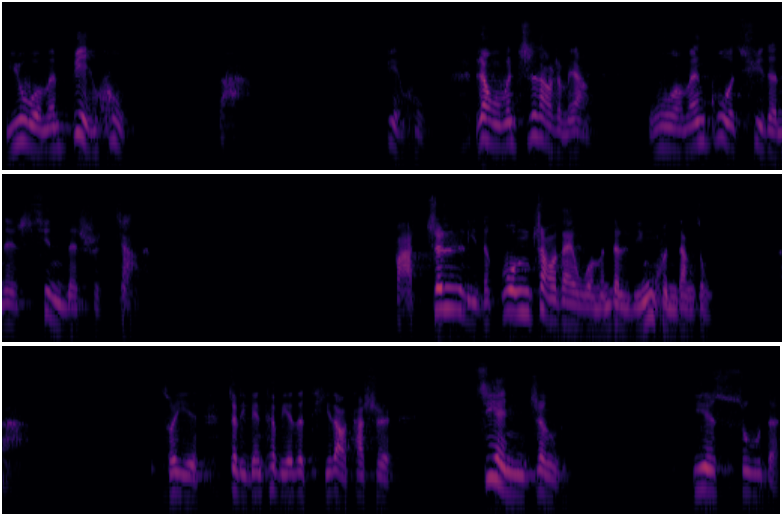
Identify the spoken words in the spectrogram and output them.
与我们辩护，啊，辩护，让我们知道什么样？我们过去的那信的是假的，把真理的光照在我们的灵魂当中，啊，所以这里边特别的提到他是见证耶稣的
